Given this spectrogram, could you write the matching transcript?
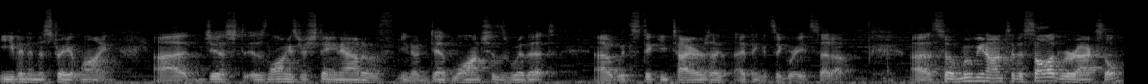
even in a straight line. Uh, just as long as you're staying out of you know dead launches with it, uh, with sticky tires, I, I, think it's a great setup. Uh, so moving on to the solid rear axle,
